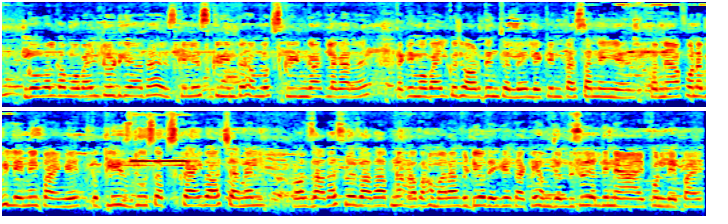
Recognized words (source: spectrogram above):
Google का मोबाइल टूट गया था, इसके लिए स्क्रीन पे हम लोग स्क्रीन गार्ड लगा रहे हैं, ताकि मोबाइल कुछ और दिन चले, लेकिन पैसा नहीं है तो नया फ़ोन अभी ले नहीं पाएँगे। तो please do subscribe our channel और ज़्यादा से ज़्यादा अपना, अब हमारा वीडियो देखे, ताकि हम जल्दी से जल्दी नया आईफोन ले पाए।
